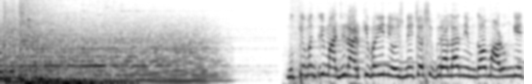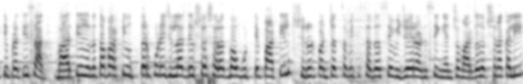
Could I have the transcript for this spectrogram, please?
audience. मुख्यमंत्री माझी लाडकी बहीण योजनेच्या शिबिराला निमगाव म्हाळुंगे येथे प्रतिसाद. भारतीय जनता पार्टी उत्तर पुणे जिल्हाध्यक्ष शरदभाऊ बुट्टे पाटील शिरूर पंचायत समिती सदस्य विजय रणसिंग यांच्या मार्गदर्शनाखाली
